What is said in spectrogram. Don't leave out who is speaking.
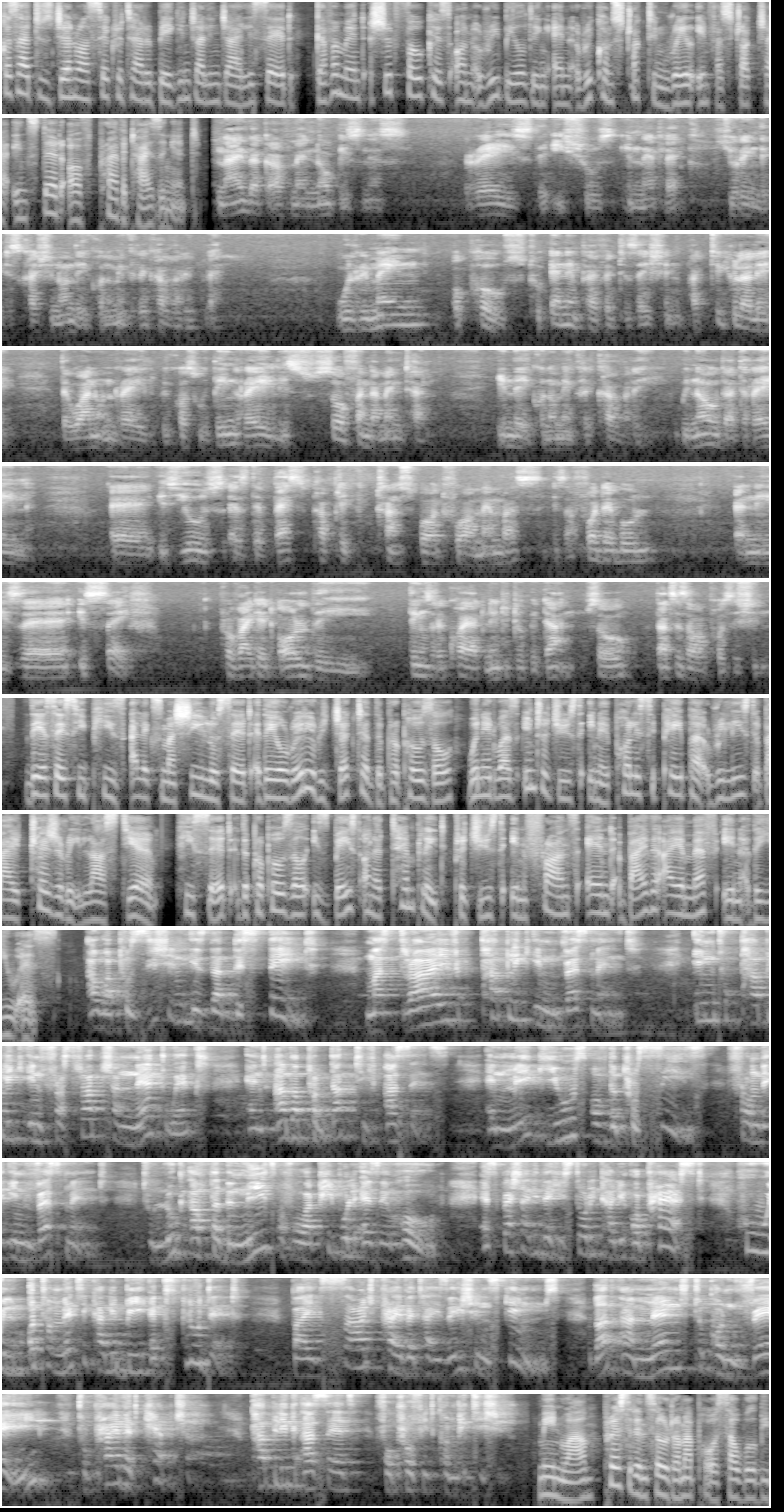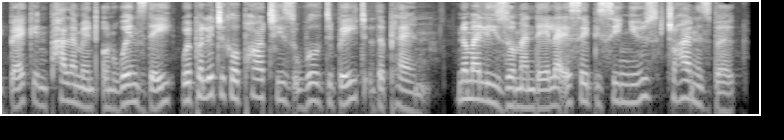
Speaker 1: COSATU's General Secretary Bheki Ntshalintshali said government should focus on rebuilding and reconstructing rail infrastructure instead of privatizing it.
Speaker 2: Neither government nor business raised the issues in NEDLAC during the discussion on the economic recovery plan. Will remain opposed to any privatization, particularly the one on rail, because we think rail is so fundamental in the economic recovery. We know that rail uh, is used as the best public transport for our members, It's affordable, and is, uh, is safe, provided all the things required needed to be done. So that is our position.
Speaker 1: The SACP's Alex Mashilo said they already rejected the proposal when it was introduced in a policy paper released by Treasury last year. He said the proposal is based on a template produced in France and by the IMF in the US.
Speaker 3: Our position is that the state must drive public investment into public infrastructure networks and other productive assets and make use of the proceeds from the investment to look after the needs of our people as a whole, especially the historically oppressed, who will automatically be excluded by such privatization schemes that are meant to convey to private capture public assets for profit competition.
Speaker 1: Meanwhile, President Cyril Ramaphosa will be back in Parliament on Wednesday, where political parties will debate the plan. Nomalizo Mandela, SABC News, Johannesburg.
